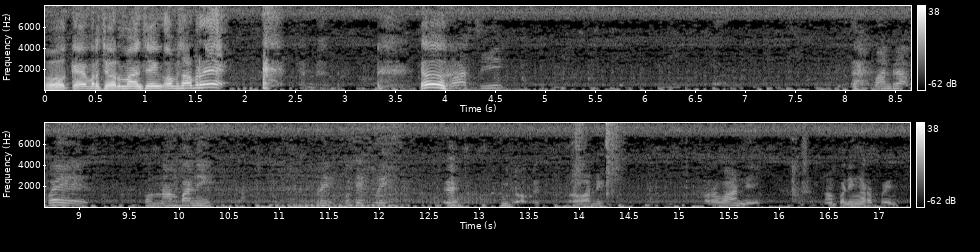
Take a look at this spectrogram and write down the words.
Oke, perjuangan mancing Om Sapri. Kasih. Mandrak bae. Kon nampak nih. Spray, kose spray. Eh, rawani. Rawani. Nampak nih ngarepin.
